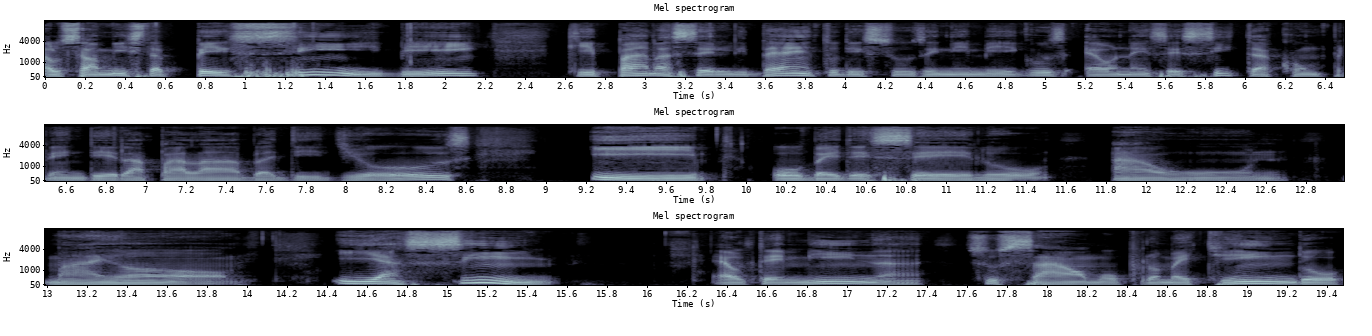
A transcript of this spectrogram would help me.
O salmista percebe que para ser liberto de seus inimigos, ele necessita compreender a palavra de Deus e obedecê-lo a um maior. E assim, ele termina seu salmo prometendo,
